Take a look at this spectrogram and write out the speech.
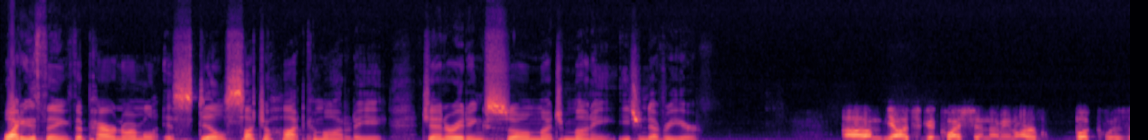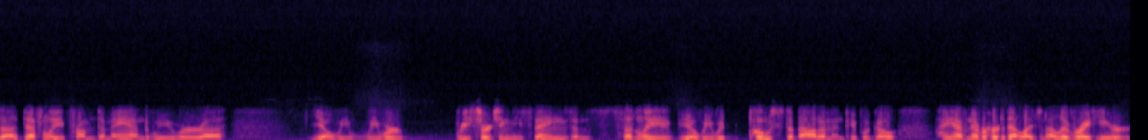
Why do you think the paranormal is still such a hot commodity, generating so much money each and every year? Um, you know, it's a good question. I mean, our book was uh, definitely from demand. We were, uh, you know, we we were researching these things, and suddenly, you know, we would post about them, and people would go, "Hey, I've never heard of that legend. I live right here,"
